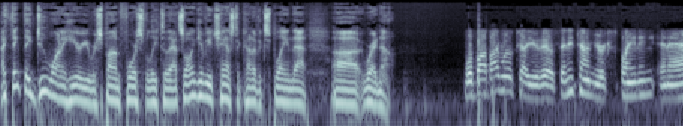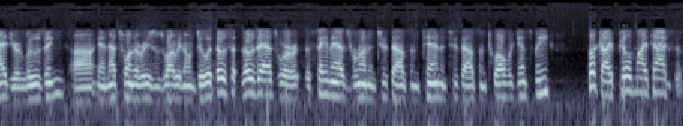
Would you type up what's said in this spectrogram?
I think they do want to hear you respond forcefully to that. So I'll give you a chance to kind of explain that, uh, right now. Well, Bob, I will tell you this: anytime you're explaining an ad, you're losing, uh, and that's one of the reasons why we don't do it. Those those ads were the same ads run in 2010 and 2012 against me. Look, I appealed my taxes.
